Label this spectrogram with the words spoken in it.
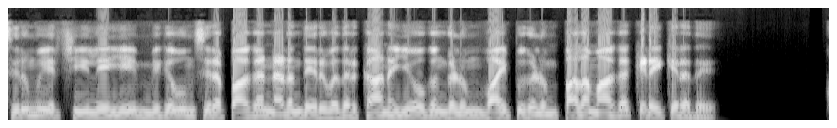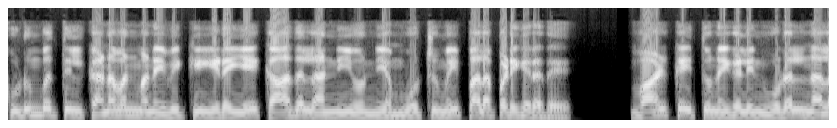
சிறுமுயற்சியிலேயே மிகவும் சிறப்பாக நடந்தேறுவதற்கான யோகங்களும் வாய்ப்புகளும் பலமாக கிடைக்கிறது. குடும்பத்தில் கணவன் மனைவிக்கு இடையே காதல் அந்நியோன்யம் ஒற்றுமை பலப்படுகிறது. வாழ்க்கை துணைகளின் உடல் நல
